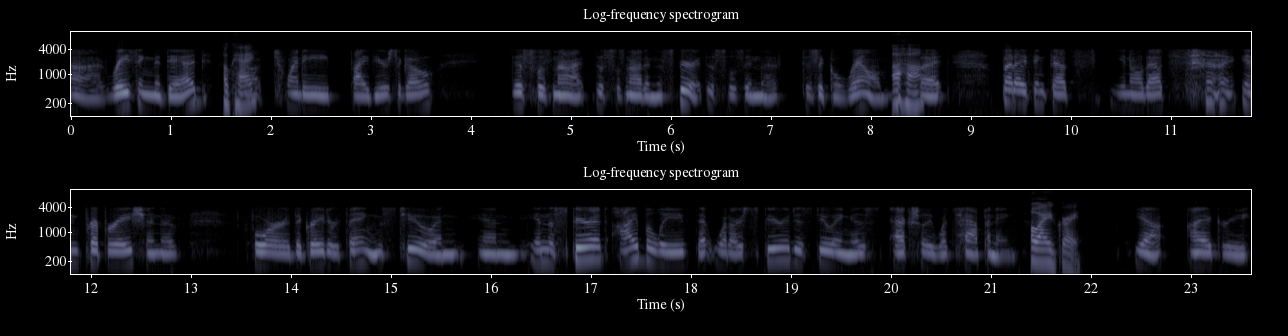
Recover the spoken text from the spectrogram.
uh, raising the dead Okay. about 25 years ago. This was not this was not in the spirit. This was in the physical realm. Uh-huh. But but I think that's you know that's in preparation of for the greater things too. And and in the spirit, I believe that what our spirit is doing is actually what's happening. Oh, I agree. Yeah, I agree.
